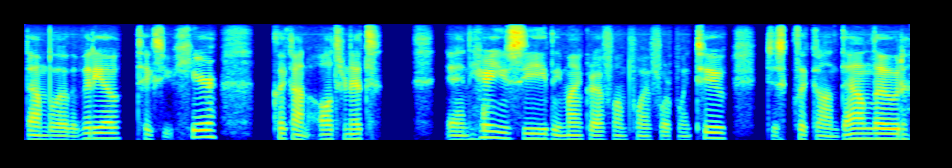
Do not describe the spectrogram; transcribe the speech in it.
down below the video. It takes you here. Click on alternate and here you see the Minecraft 1.4.2. Just click on download.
